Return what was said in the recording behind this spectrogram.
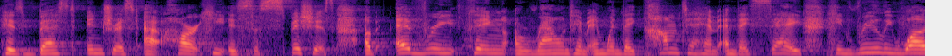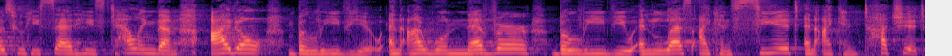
his best interest at heart. He is suspicious of everything around him. And when they come to him and they say he really was who he said, he's telling them, I don't believe you, and I will never believe you unless I can see it and I can touch it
